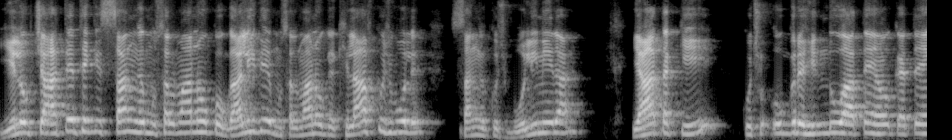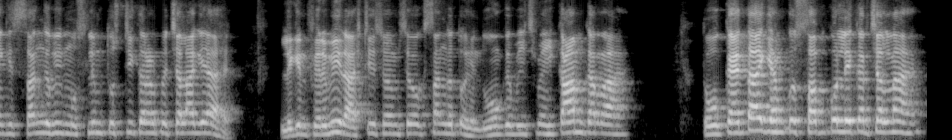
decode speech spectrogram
ये लोग चाहते थे कि संघ मुसलमानों को गाली दे, मुसलमानों के खिलाफ कुछ बोले, संघ कुछ बोल ही नहीं रहा। यहाँ तक कि कुछ उग्र हिंदू आते हैं, वो कहते हैं कि संघ भी मुस्लिम तुष्टिकरण पे चला गया है। लेकिन फिर भी राष्ट्रीय स्वयंसेवक संघ तो हिंदुओं के बीच में ही काम कर रहा है। तो वो कहता है कि हमको सबको लेकर चलना है।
